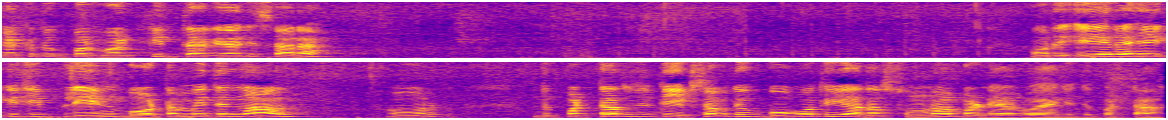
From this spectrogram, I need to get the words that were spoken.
ਨੈਕ ਦੇ ਉੱਪਰ ਵਰਕ ਕੀਤਾ ਗਿਆ ਜੀ ਸਾਰਾ। ਔਰ ਇਹ ਰਹੇਗੀ ਜੀ ਪਲੇਨ ਬਾਟਮ ਇਹਦੇ ਨਾਲ। ਔਰ ਦੁਪੱਟਾ ਤੁਸੀਂ ਦੇਖ ਸਕਦੇ ਹੋ, ਬਹੁਤ ਹੀ ਜ਼ਿਆਦਾ ਸੋਹਣਾ ਬਣਿਆ ਹੋਇਆ ਜੀ ਦੁਪੱਟਾ।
